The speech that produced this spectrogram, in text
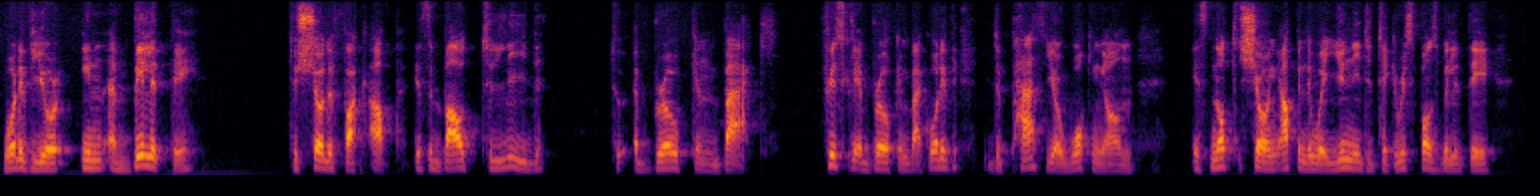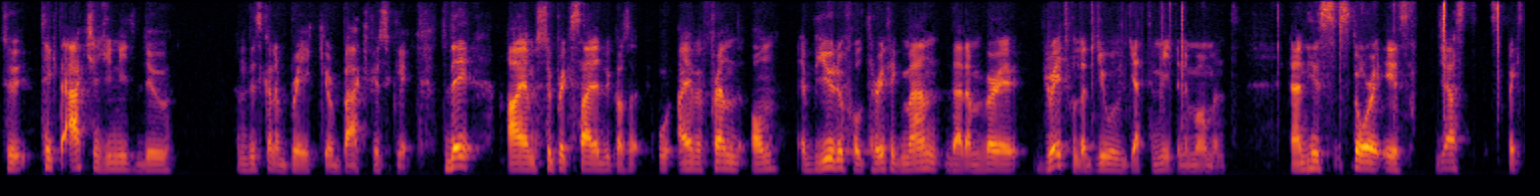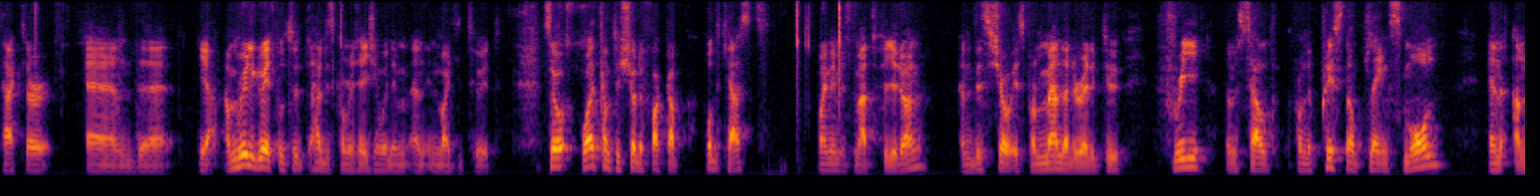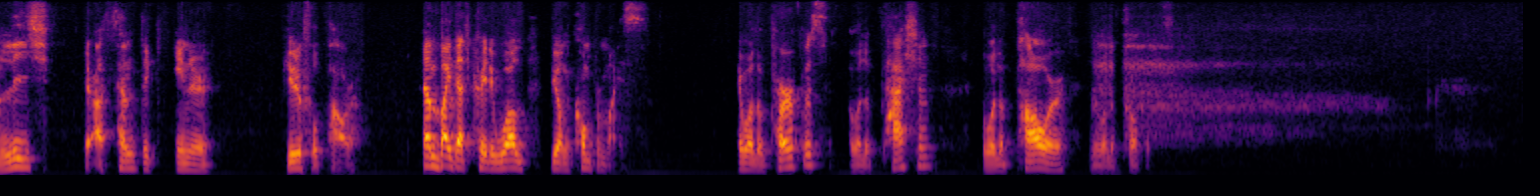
What if your inability to show the fuck up is about to lead to a broken back? Physically, a broken back. What if the path you're walking on is not showing up in the way you need to take responsibility to take the actions you need to do, and this is gonna break your back physically? Today, I am super excited because I have a friend on, a beautiful, terrific man that I'm very grateful that you will get to meet in a moment. And his story is just spectacular. And uh, yeah, I'm really grateful to have this conversation with him and invite you to it. So, welcome to Show the Fuck Up podcast. My name is Matt Fyrön, and this show is for men that are ready to free themselves from the prison of playing small and unleash their authentic inner beautiful power. And by that, create a world beyond compromise a world of purpose, a world of passion, a world of power, and a world of profits.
